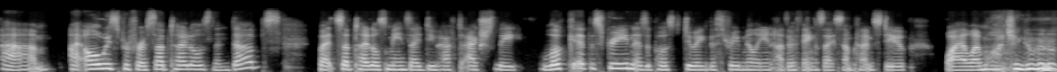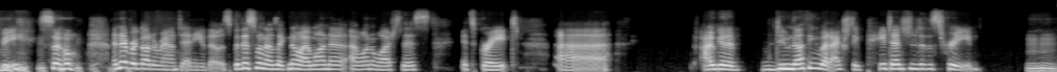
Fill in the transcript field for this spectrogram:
um, I always prefer subtitles than dubs. But subtitles means I do have to actually look at the screen as opposed to doing the three million other things I sometimes do while I'm watching a movie. so I never got around to any of those. But this one I was like, no, I want to I want to watch this. It's great. Uh I'm going to do nothing but actually pay attention to the screen. Mm-hmm.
